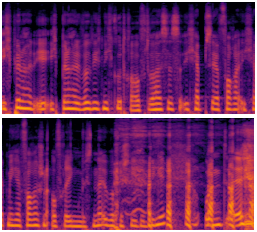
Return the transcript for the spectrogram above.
ich bin heute, ich bin heute wirklich nicht gut drauf. Du hast es, ich habe ja vorher, ich habe mich ja vorher schon aufregen müssen, ne, über verschiedene Dinge. Und äh,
